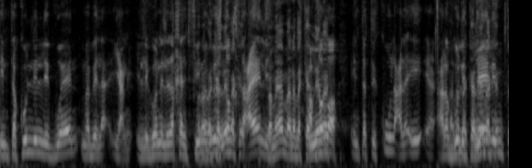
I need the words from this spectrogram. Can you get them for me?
انت كل الاجوان ما بلا يعني الاجوان اللي دخلت فينا مش بكلمك- ضغط عالي تمام، عبد بكلمك- الله انت بتقول على إيه على أنا الجول بكلمك الثالث أنت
